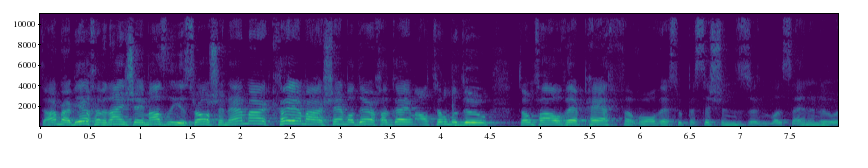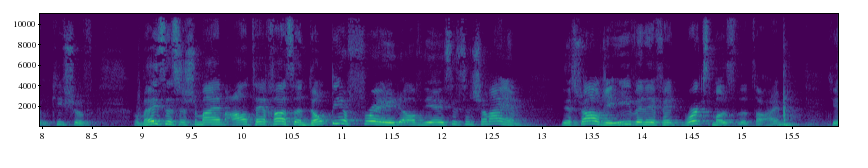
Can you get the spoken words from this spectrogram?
don't follow their path of all their superstitions and Lesainanu and Kishuf. Don't be afraid of the Asis and Shemayim, the astrology, even if it works most of the time. They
